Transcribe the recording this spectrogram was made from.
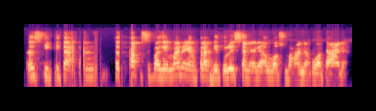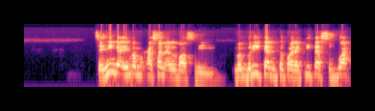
rezeki kita akan tetap sebagaimana yang telah dituliskan oleh Allah Subhanahu wa taala. Sehingga Imam Hasan Al-Basri memberikan kepada kita sebuah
